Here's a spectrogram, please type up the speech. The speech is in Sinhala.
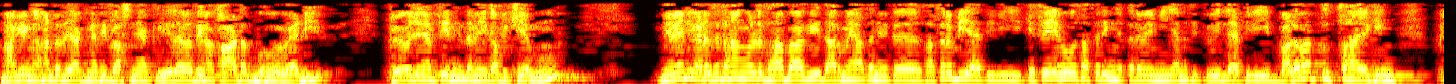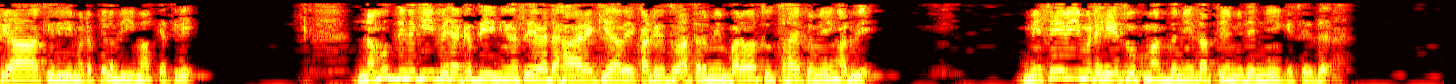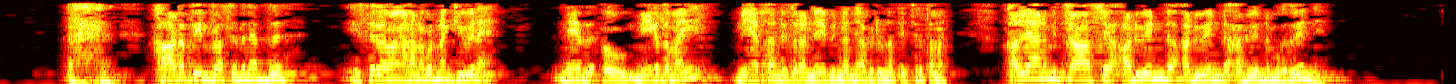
මගෙන් අහන්න දෙයක් නැති ප්‍රශ්නයක් ලියලා දෙනවා කාටත් බොහොම වැඩි ප්‍රයෝජනයක් තියෙන හින්දා මේක අපි කියමු. මෙවැනි වැඩසටහන් වලට සහභාගී ධර්මය අසන විට සසර බිය ඇති වී කෙසේ හෝ සසරින් එතර වෙමි යන සිතුවිල්ල ඇති වී බලවත් උත්සාහයකින් ක්‍රියා කිරීමට පෙළඹීමක් ඇති වේ. නමුත් දින කිහිපයකදී නිවසේ වැඩ හා රැකියාවේ කටයුතු අතරමින් බලවත් උත්සාහය ක්‍රමයෙන් අඩු වේ. මෙසේ වීමට හේතුව කුමක්ද මේ தත්ත්වයෙන් මිදෙන්නේ කෙසේද? කාට තියෙන ප්‍රශ්නද නැද්ද? ඉස්සෙල්ලා මම අහනකොට නම් කිව්වේ නැහැ. නේද? ඔව් මේක තමයි මේ අතන්ට විතරක් නෙවෙයි පින්නන්නේ අපිට උනත් එච්චර තමයි. කල්යාණ මිත්‍ර ආශ්‍රය අඩු වෙන්න අඩු වෙන්න අඩු වෙන්න මොකද වෙන්නේ?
